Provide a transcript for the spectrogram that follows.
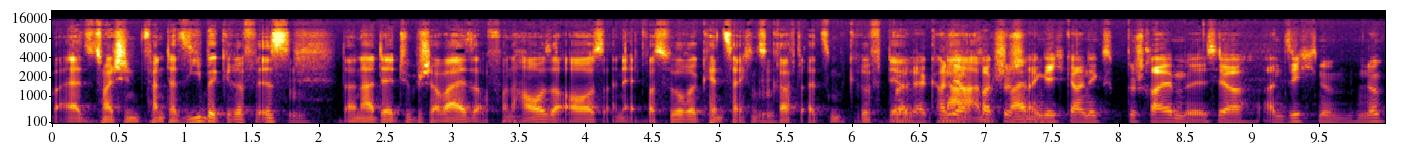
also zum Beispiel ein Fantasiebegriff ist, mhm. dann hat er typischerweise auch von Hause aus eine etwas höhere Kennzeichnungskraft mhm. als ein Begriff, der. Weil er kann ja praktisch eigentlich gar nichts beschreiben. Er ist ja an sich ne, ne,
